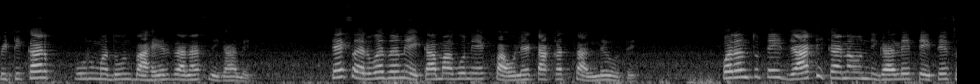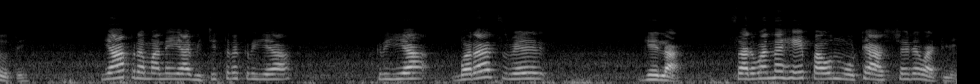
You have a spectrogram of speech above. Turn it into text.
पिटिकारपूरमधून बाहेर जाण्यास निघाले. ते सर्वजण एकामागून एक पावले टाकत चालले होते. परंतु ते ज्या ठिकाणाहून निघाले तेथेच होते. याप्रमाणे या विचित्र क्रिया क्रिया बराच वेळ गेला. सर्वांना हे पाहून मोठे आश्चर्य वाटले.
